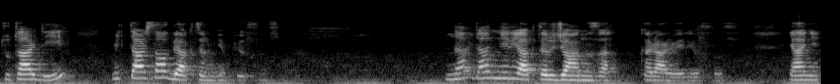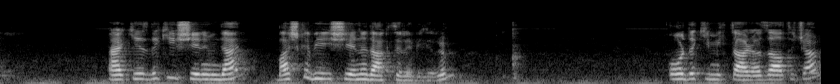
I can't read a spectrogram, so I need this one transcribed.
Tutar değil, miktarsal bir aktarım yapıyorsunuz. Nereden nereye aktaracağınıza karar veriyorsunuz. Yani merkezdeki iş yerimden başka bir iş yerine de aktarabilirim. Oradaki miktarı azaltacağım.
